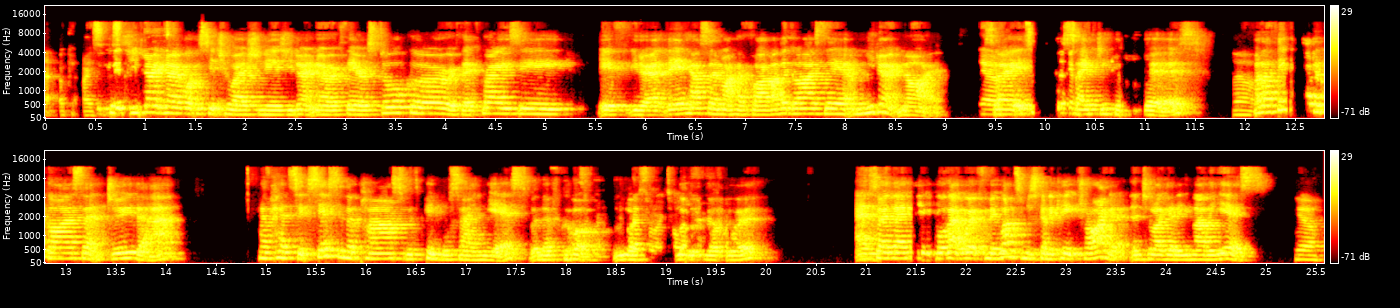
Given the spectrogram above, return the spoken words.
Uh, okay, I see. Because you don't know what the situation is. You don't know if they're a stalker, if they're crazy. If you know at their house they might have five other guys there. I mean, you don't know. Yeah. So it's the safety thing first. No. But I think a lot of guys that do that have had success in the past with people saying yes when they've got That's what I told you. work. And so they think, well, that worked for me once. I'm just going to keep trying it until I get another yes. Yeah,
